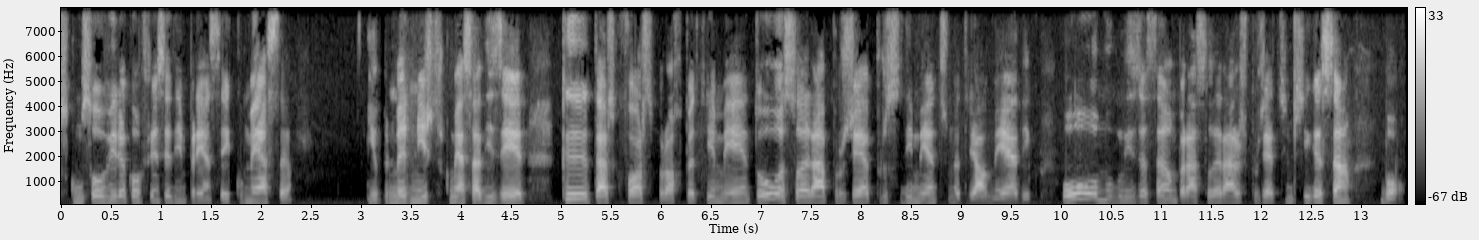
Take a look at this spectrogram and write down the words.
se começou a ouvir a conferência de imprensa e começa e o Primeiro-Ministro começa a dizer que task force para o repatriamento, ou acelerar projeto, procedimentos de material médico, ou mobilização para acelerar os projetos de investigação. Bom,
